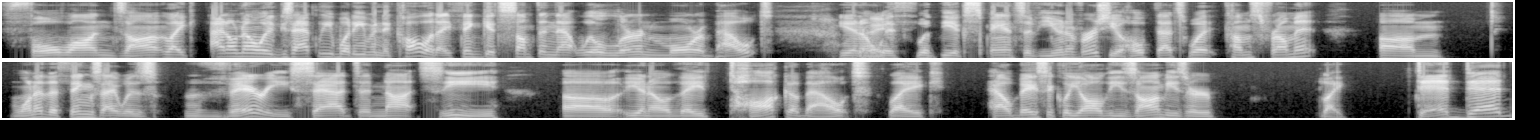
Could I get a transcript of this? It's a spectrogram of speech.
full on zombie like i don't know exactly what even to call it. I think it's something that we'll learn more about you know Right. with with the expansive universe. You hope that's what comes from it. Um one of the things i was very sad to not see uh you know they talk about like how basically all these zombies are like dead dead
